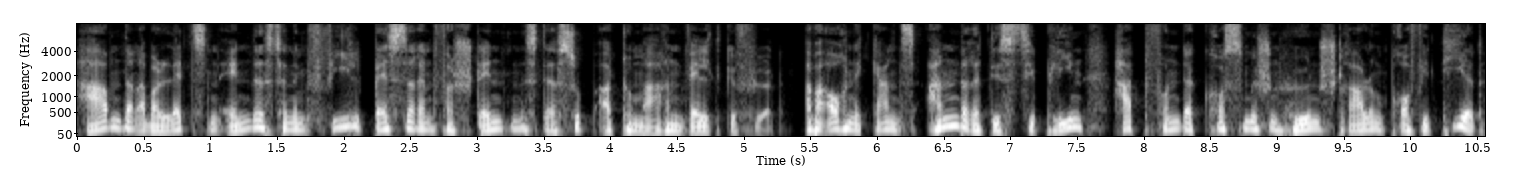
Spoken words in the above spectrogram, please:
haben dann aber letzten Endes zu einem viel besseren Verständnis der subatomaren Welt geführt. Aber auch eine ganz andere Disziplin hat von der kosmischen Höhenstrahlung profitiert.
